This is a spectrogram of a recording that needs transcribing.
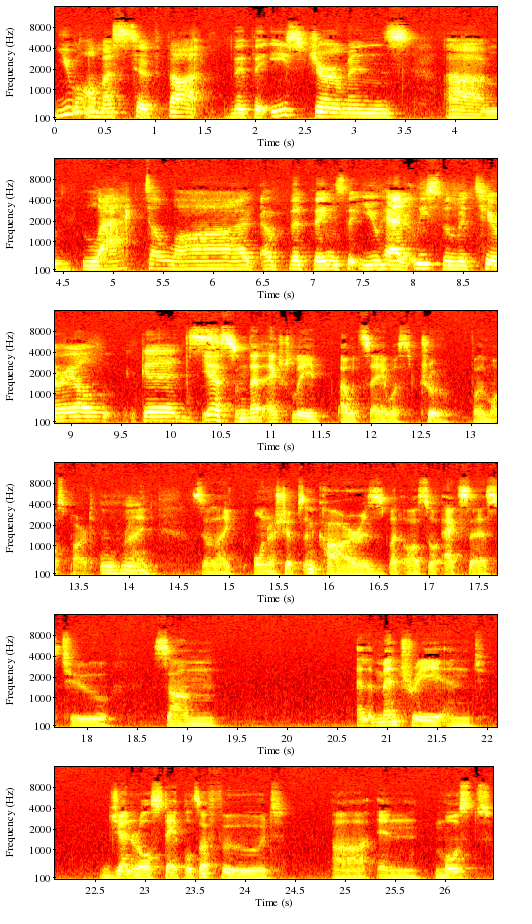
you all must have thought that the East Germans um, lacked a lot of the things that you had, at least the material goods. Yes, and that actually I would say was true for the most part, Mhm. right? So like ownerships in cars, but also access to some elementary and general staples of food uh, in most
